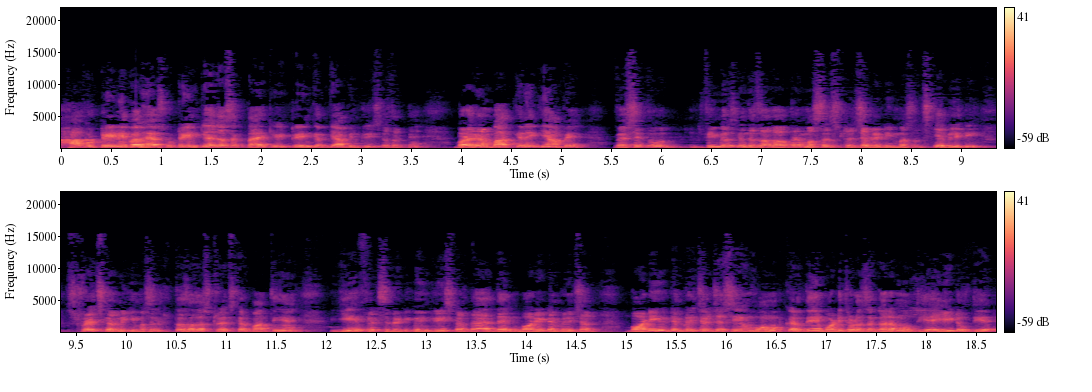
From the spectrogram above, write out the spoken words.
हाँ वो ट्रेनेबल है, उसको ट्रेन किया जा सकता है कि ट्रेन करके आप इंक्रीज कर सकते हैं। बट अगर हम बात करें कि यहाँ पे वैसे तो फीमेल्स के अंदर ज़्यादा होता है मसल स्ट्रेचेबिलिटी मसल्स की एबिलिटी स्ट्रेच करने की मसल कितना ज़्यादा स्ट्रेच कर पाती हैं, ये फ्लेक्सिबिलिटी को इंक्रीज करता है then body temperature body temperature जैसे हम वार्म अप करते हैं बॉडी थोड़ा सा गर्म होती है हीट होती है,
